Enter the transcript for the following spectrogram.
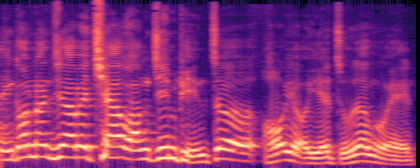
前讲，咱即摆要请王金平做侯友谊主任委员。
